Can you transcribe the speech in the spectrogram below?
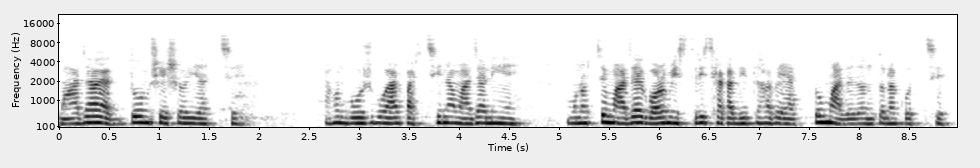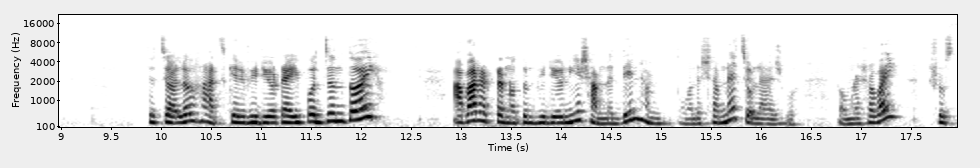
মাজা একদম শেষ হয়ে যাচ্ছে। এখন বসবো আর পারছি না মাজা নিয়ে। মনে হচ্ছে মাজায় গরম ইস্ত্রি ছাঁকা দিতে হবে, এত মাজা যন্ত্রণা করছে। তো চলো, আজকের ভিডিওটা এই পর্যন্তই। আবার একটা নতুন ভিডিও নিয়ে সামনের দিন আমি তোমাদের সামনে চলে আসব। তোমরা সবাই সুস্থ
